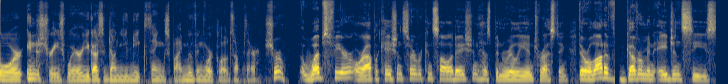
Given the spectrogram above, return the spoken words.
or industries where you guys have done unique things by moving workloads up there. Sure. WebSphere or application server consolidation has been really interesting. There are a lot of government agencies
